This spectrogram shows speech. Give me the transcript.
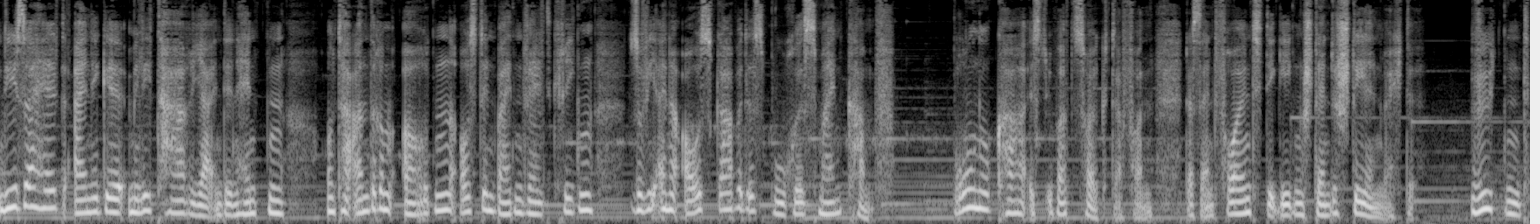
Dieser hält einige Militarier in den Händen, unter anderem Orden aus den beiden Weltkriegen sowie eine Ausgabe des Buches Mein Kampf. Bruno K. ist überzeugt davon, dass sein Freund die Gegenstände stehlen möchte. Wütend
